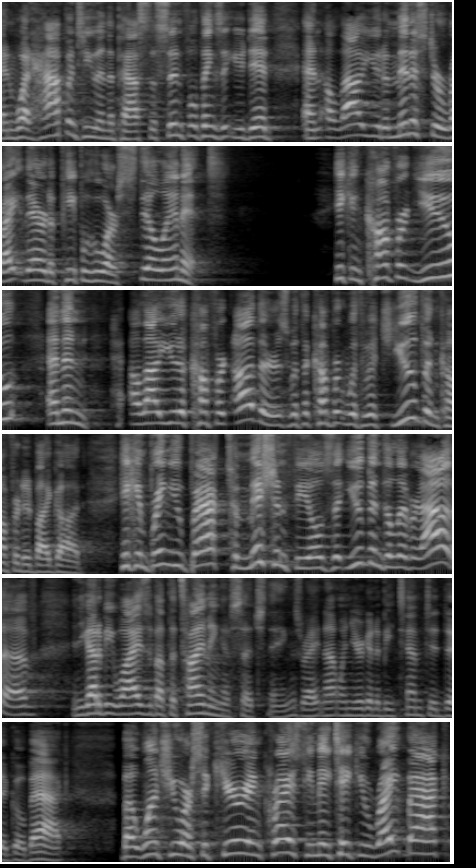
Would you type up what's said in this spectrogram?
and what happened to you in the past, the sinful things that you did, and allow you to minister right there to people who are still in it. He can comfort you and then allow you to comfort others with the comfort with which you've been comforted by God. He can bring you back to mission fields that you've been delivered out of. And you got to be wise about the timing of such things, right? Not when you're going to be tempted to go back. But once you are secure in Christ, He may take you right back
